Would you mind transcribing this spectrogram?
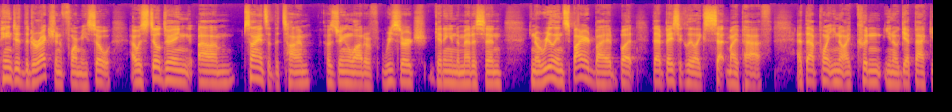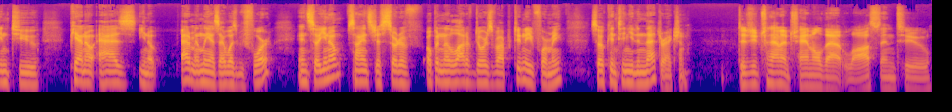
painted the direction for me. So I was still doing um, science at the time. I was doing a lot of research, getting into medicine. You know, really inspired by it, but that basically like set my path. At that point, you know, I couldn't you know get back into piano as you know adamantly as I was before, and so you know, science just sort of opened a lot of doors of opportunity for me. So continued in that direction. Did you kind of channel that loss into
